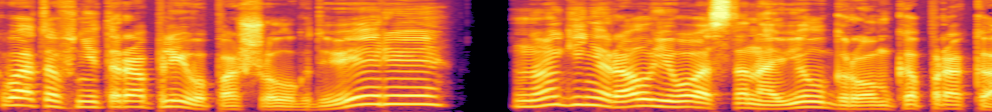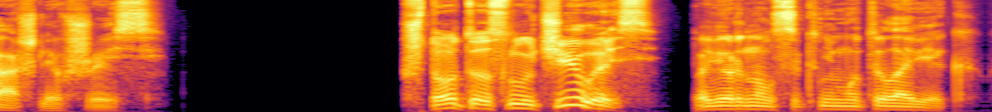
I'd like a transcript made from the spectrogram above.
Хватов неторопливо пошел к двери, но генерал его остановил, громко прокашлявшись. «Что-то случилось?» — повернулся к нему тыловик.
